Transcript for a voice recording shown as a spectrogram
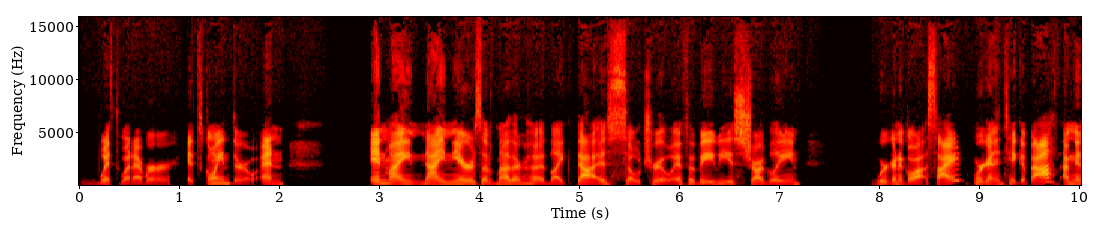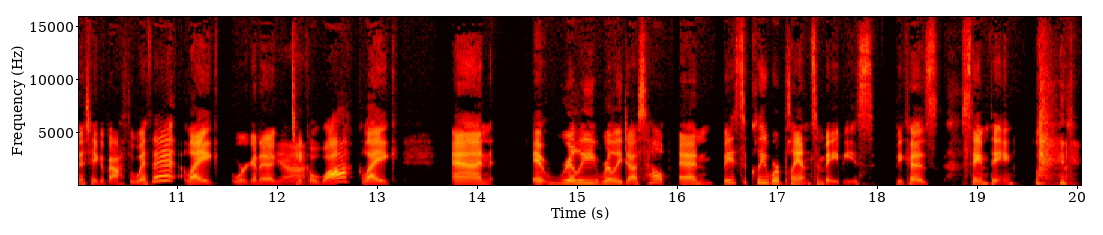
with whatever it's going through. And in my nine years of motherhood, like that is so true. If a baby is struggling, we're going to go outside. We're going to take a bath. I'm going to take a bath with it. Like, we're going to Yeah. take a walk. Like, and it really, really does help. And basically, we're plants and babies because same thing. Like,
